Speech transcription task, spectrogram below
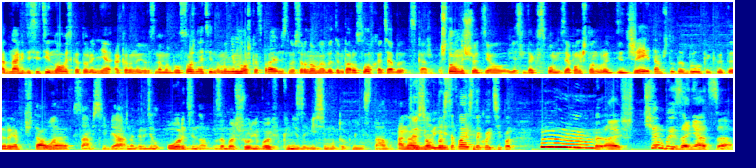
одна к десяти новость, которая не о коронавирусе. Нам их было сложно найти, но мы немножко справились, но все равно мы об этом пару слов хотя бы скажем. Что он еще делал, если так вспомнить? Я помню, что он вроде диджей там что-то был, какой-то рэп читал, Он да. сам себя наградил орденом за большую любовь к независимому Туркменистану. Она То есть он есть? просыпается такой типа, а чем бы заняться?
